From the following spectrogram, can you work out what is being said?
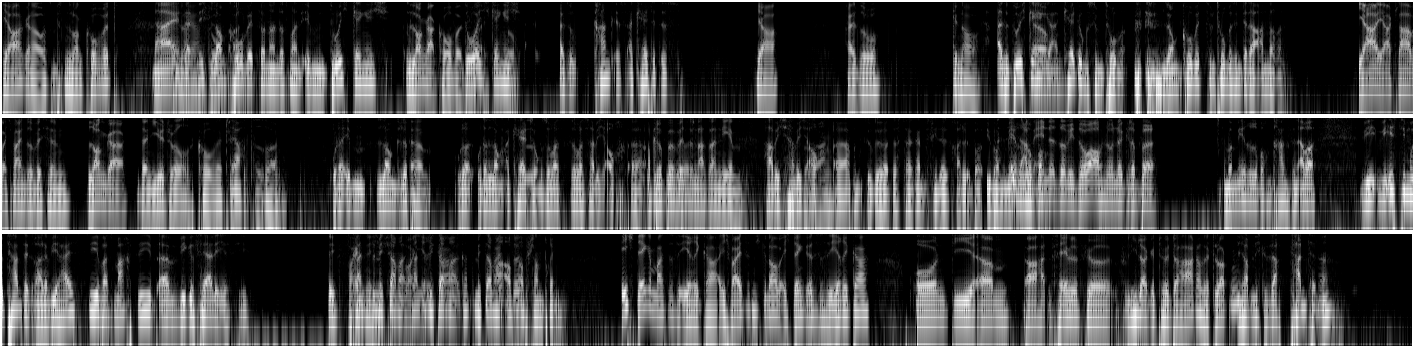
Ja, genau, so ein bisschen Long-Covid. Nein, ja nicht schon Long Covid, sondern dass man eben durchgängig, longer Covid. durchgängig, vielleicht, also krank ist, erkältet ist. So. Ja. Also, genau. Also durchgängige Ähm. Erkältungssymptome. Long Covid Symptome sind ja da andere. Ja, ja, klar, aber ich meine so ein bisschen longer than usual Covid Ja. sozusagen. Oder eben Long Grippe Ähm, oder, oder Long Erkältung. Sowas, sowas habe ich auch äh, ab und zu Grippe du gehört. nasser nehmen. Habe ich, habe ich auch äh, ab und zu gehört, dass da ganz viele gerade über, über, Das ist mehrere am Wochen, Ende sowieso auch nur eine Grippe. über mehrere Wochen krank sind. Aber wie, wie ist die Mutante gerade? Wie heißt sie? Was macht sie? Äh, wie gefährlich ist sie? Ich weiß kannst, nicht, du mich ich da mal, kannst, du mich da mal, kannst du mich da mal auf, auf Stand bringen? Ich denke mal, es ist Erika. Ich weiß es nicht genau, aber ich denke, es ist Erika. Und die ähm, ja, hat ein Fable für lila getönte Haare mit Locken. Ich habe nicht gesagt Tante, ne?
